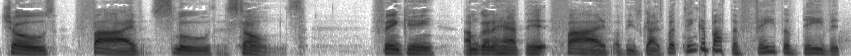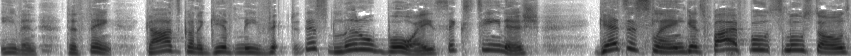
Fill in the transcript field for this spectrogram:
chose five smooth stones, thinking I'm going to have to hit five of these guys. But think about the faith of David, even to think God's going to give me victory. This little boy, 16 ish, gets a sling, gets five foot smooth stones,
